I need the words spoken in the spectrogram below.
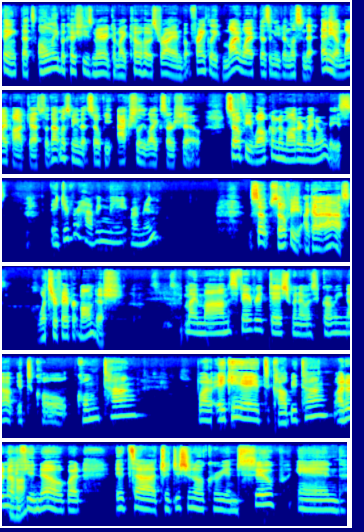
think that's only because she's married to my co host Ryan, but frankly, my wife doesn't even listen to any of my podcasts, so that must mean that Sophie actually likes our show. Sophie, welcome to Modern Minorities. Thank you for having me, Ramin. So, Sophie, I gotta ask, what's your favorite mom dish? My mom's favorite dish when I was growing up, it's called komtang, but aka it's galbitang. I don't know uh-huh. if you know, but it's a traditional Korean soup and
